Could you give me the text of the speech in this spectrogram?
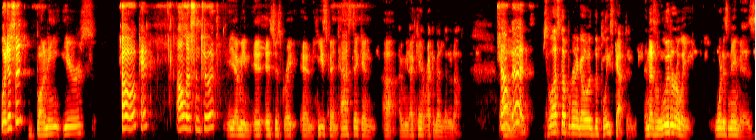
What is it? bunny ears. Oh, okay. I'll listen to it. Yeah, I mean it, it's just great, and he's fantastic, and uh, I mean I can't recommend it enough. Oh, Uh, good. So last up, we're gonna go with the police captain, and that's literally what his name is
